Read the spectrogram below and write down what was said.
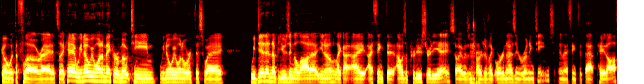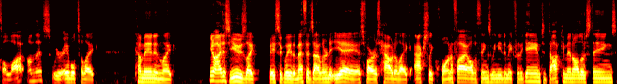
going with the flow, right? It's like, hey, we know we want to make a remote team. We know we want to work this way. We did end up using a lot of, you know, like I, I think that I was a producer at EA, so I was in mm-hmm. charge of like organizing running teams, and I think that that paid off a lot on this. We were able to like come in and like, you know, I just use like basically the methods I learned at EA as far as how to like actually quantify all the things we need to make for the game, to document all those things,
